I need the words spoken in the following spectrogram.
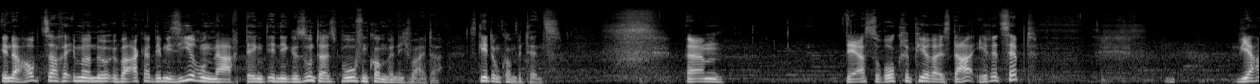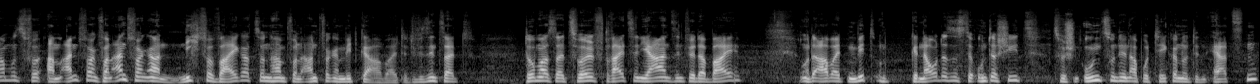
in der Hauptsache immer nur über Akademisierung nachdenkt, in den Gesundheitsberufen kommen wir nicht weiter. Es geht um Kompetenz. Ähm, der erste Rohkrepierer ist da, E-Rezept. Wir haben uns am Anfang, von Anfang an nicht verweigert, sondern haben von Anfang an mitgearbeitet. Wir sind seit, Thomas, seit 12, 13 Jahren sind wir dabei. Und arbeiten mit. Und genau das ist der Unterschied zwischen uns und den Apothekern und den Ärzten.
